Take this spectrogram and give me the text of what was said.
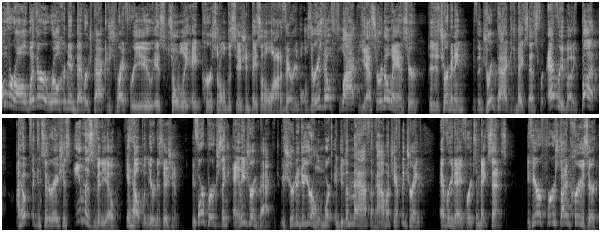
Overall, whether a Royal Caribbean beverage package is right for you is totally a personal decision based on a lot of variables. There is no flat yes or no answer to determining if the drink package makes sense for everybody, but I hope the considerations in this video can help with your decision. Before purchasing any drink package, be sure to do your homework and do the math of how much you have to drink every day for it to make sense. If you're a first time cruiser,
